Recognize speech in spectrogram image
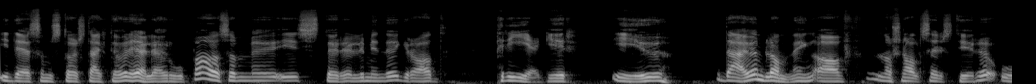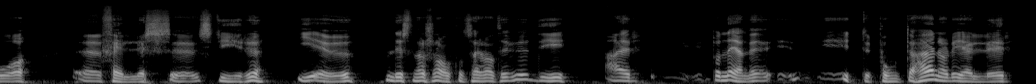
idé som står sterkt over hele Europa, og som uh, i større eller mindre grad preger EU. Det er jo en blanding av nasjonalt selvstyre og fellesstyre i EU. Men disse nasjonalkonservative de er på den ene ytterpunktet her når det gjelder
